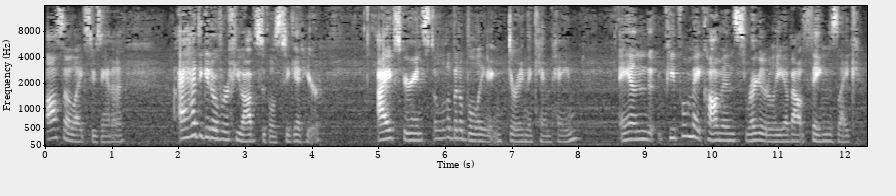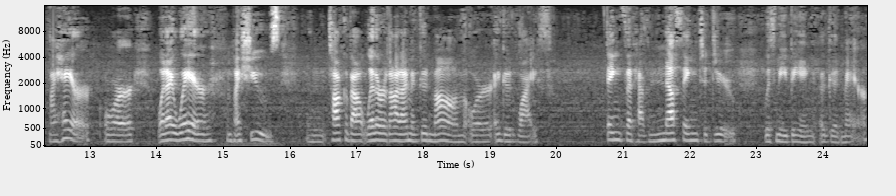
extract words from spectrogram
Also, like Susanna, I had to get over a few obstacles to get here. I experienced a little bit of bullying during the campaign, and people make comments regularly about things like my hair or what I wear, my shoes and talk about whether or not I'm a good mom or a good wife. Things that have nothing to do with me being a good mayor.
